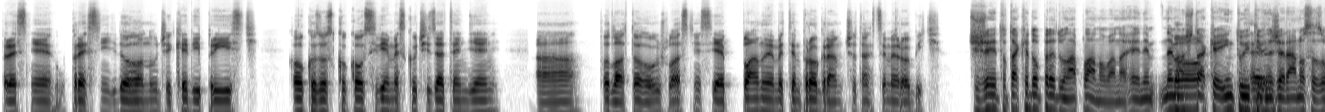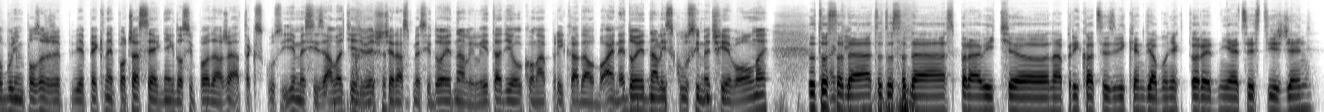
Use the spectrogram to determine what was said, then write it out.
presne upresniť, dohodnúť, že kedy prísť, koľko zoskokov si vieme skočiť za ten deň a podľa toho už vlastne si aj plánujeme ten program, čo tam chceme robiť. Čiže je to také dopredu naplánované, hej? Ne- Nemáš No, také intuitívne, hej. že ráno sa zobudím, pozrieť, že je pekné počasie, ak niekto si povedal, že a tak skús, ideme si zaletieť, vieš, včera sme si dojednali lietadielko napríklad, alebo aj nedojednali, skúsime, či je voľné. Toto sa Aký- dá, toto sa dá spraviť e, napríklad cez víkendy alebo niektoré dni aj cez týždeň,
